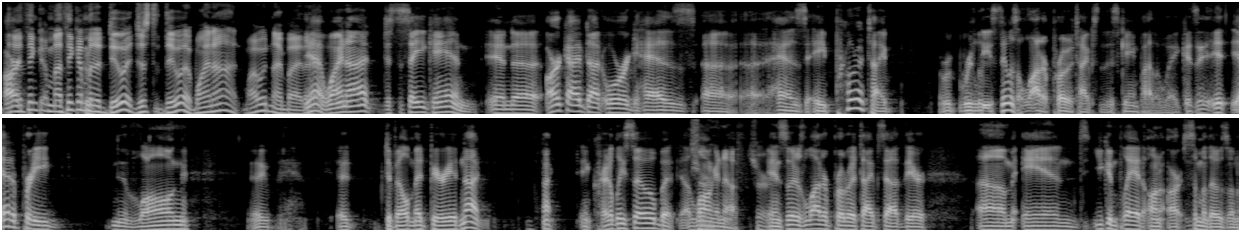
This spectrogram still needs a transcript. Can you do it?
to. I think I'm. I think I'm going to do it just to do it. Why not? Why wouldn't I buy that? Yeah, why not? Just to say you can. And uh, archive.org has uh, uh, has a prototype re- release. There was a lot of prototypes of this game, by the way, because it, it had a pretty long uh, uh, development period. Not not incredibly so, but uh, long enough. sure. And so there's a lot of prototypes out there. Um, and you can play it on ar- some of those on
